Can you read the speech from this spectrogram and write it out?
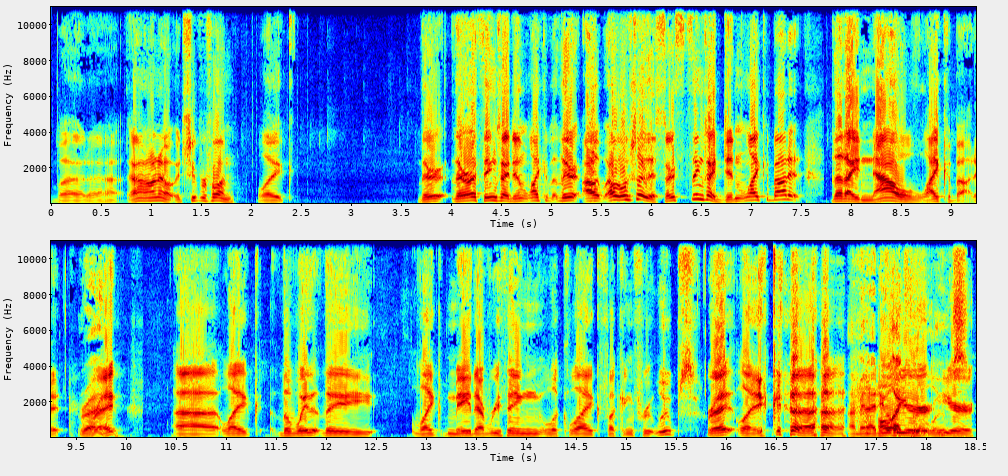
But uh I don't know, it's super fun. Like there there are things I didn't like about there I, I will say this, there's things I didn't like about it that I now like about it, Right. right? Uh like the way that they like made everything look like fucking Fruit Loops, right? Like, I mean, I do all like your Fruit Loops. your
